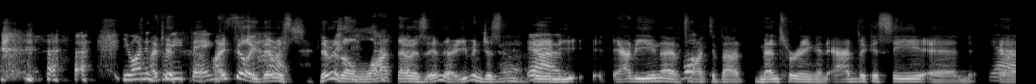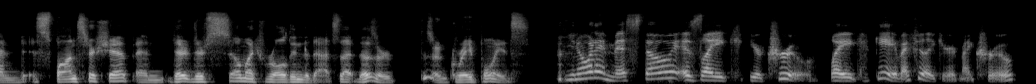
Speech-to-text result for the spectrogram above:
you wanted I three feel, things i feel like Gosh. there was there was a lot that was in there even just yeah. I mean, abby you and i have well, talked about mentoring and advocacy and yeah. and sponsorship and there, there's so much rolled into that so that those are those are great points you know what I miss though is like your crew. Like Gabe, I feel like you're in my crew.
